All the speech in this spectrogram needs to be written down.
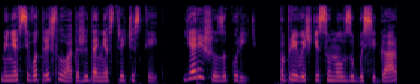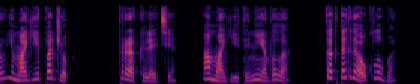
Меня всего трясло от ожидания встречи с Кейт. Я решил закурить. По привычке сунул в зубы сигару и магией поджег. Проклятие. А магии-то не было. Как тогда у клуба.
